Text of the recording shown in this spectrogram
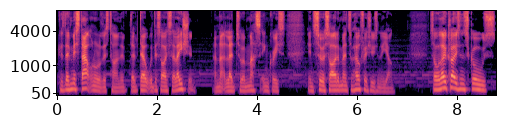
because they've missed out on all of this time. They've, they've dealt with this isolation and that led to a mass increase in suicide and mental health issues in the young. So, although closing schools,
